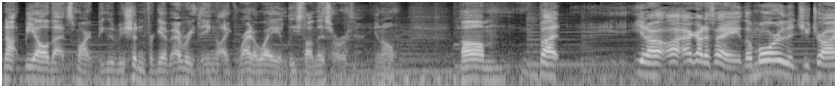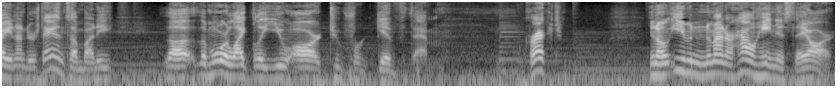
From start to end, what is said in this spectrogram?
not be all that smart because we shouldn't forgive everything like right away, at least on this earth, you know. Um, but you know, I, I gotta say, the more that you try and understand somebody, the the more likely you are to forgive them. Correct? You know, even no matter how heinous they are.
